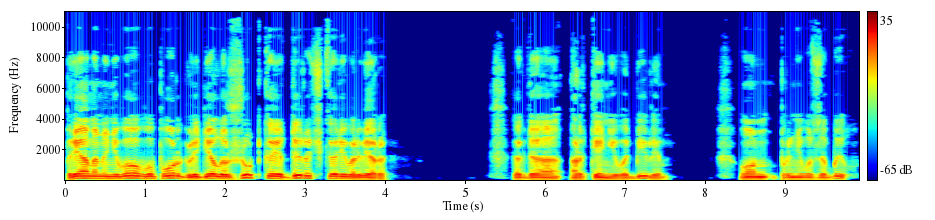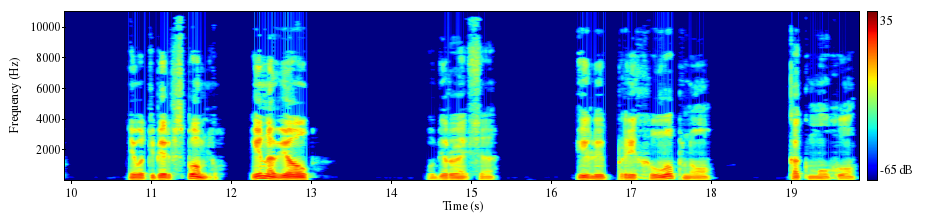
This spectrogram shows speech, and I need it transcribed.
Прямо на него в упор глядела жуткая дырочка револьвера. Когда Артеньева били, он про него забыл. И вот теперь вспомнил и навел. Убирайся, или прихлопну, как муху.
